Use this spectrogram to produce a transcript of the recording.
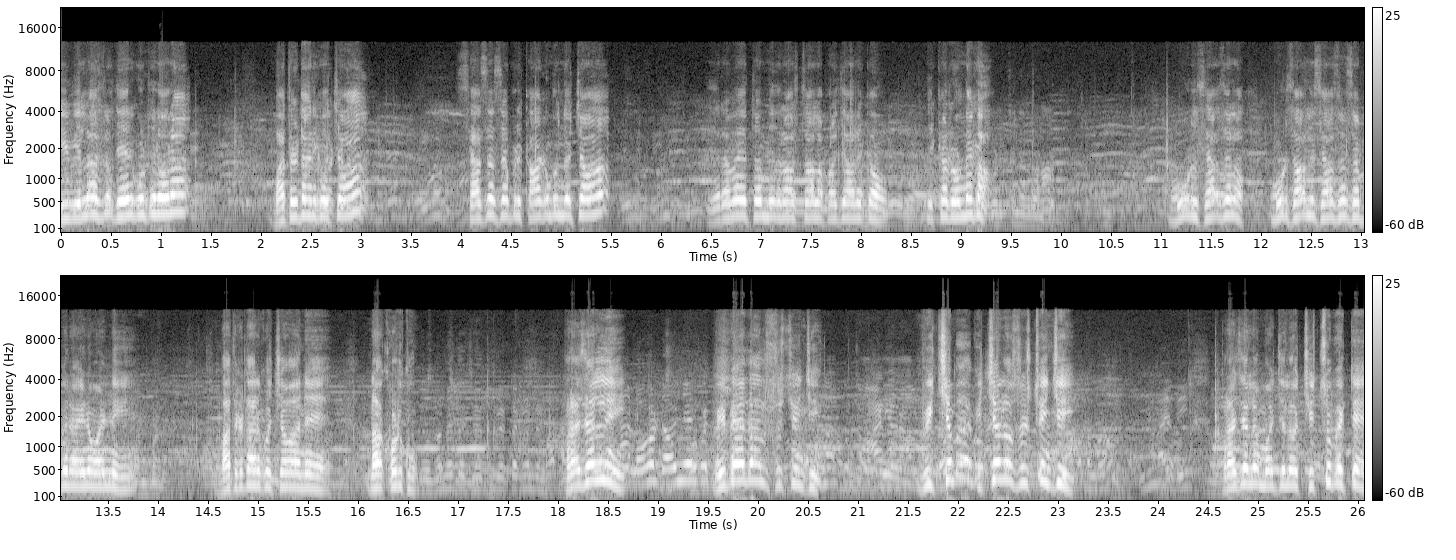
ఈ విల్లాస్లో దేనికి ఉంటున్నావురా? బతకడానికి వచ్చావా? శాసనసభ్యుడు కాకముందు వచ్చావా? ఇరవై తొమ్మిది రాష్ట్రాల ప్రజానికం ఇక్కడ ఉండగా మూడు శాసన మూడు సార్లు శాసనసభ్యుని అయిన వాడిని బతకడానికి వచ్చావా అనే నా కొడుకు. ప్రజల్ని విభేదాలు సృష్టించి విచ్చమ విచ్చలు సృష్టించి ప్రజల మధ్యలో చిచ్చు పెట్టే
